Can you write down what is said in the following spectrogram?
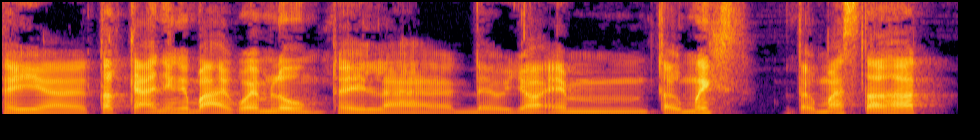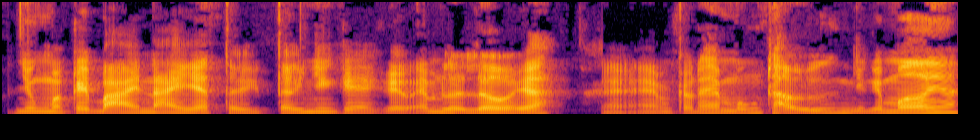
thì ờ, tất cả những cái bài của em luôn thì là đều do em tự mix tự master hết. Nhưng mà cái bài này á tự tự nhiên cái kiểu em lười lười á em cảm thấy em muốn thử những cái mới á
